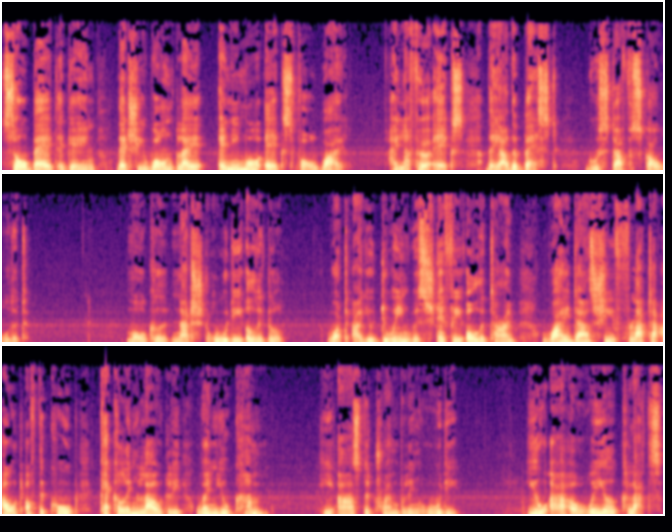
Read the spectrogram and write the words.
so bad again that she won't lay any more eggs for a while. I love her eggs, they are the best, Gustav scolded. Murkel nudged Rudi a little. What are you doing with Steffi all the time? Why does she flutter out of the coop, cackling loudly when you come? He asked the trembling Rudi. You are a real klutz.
